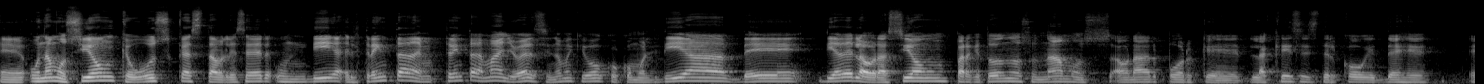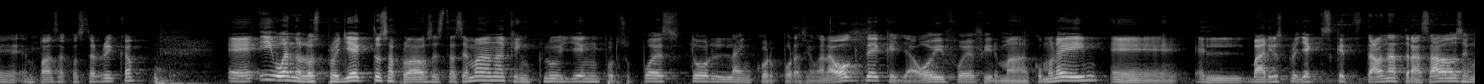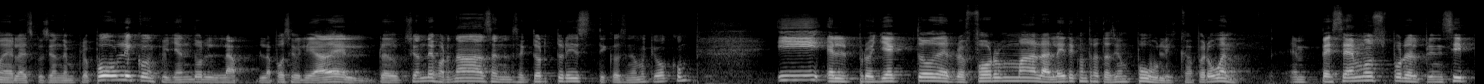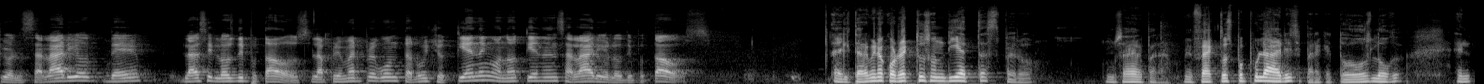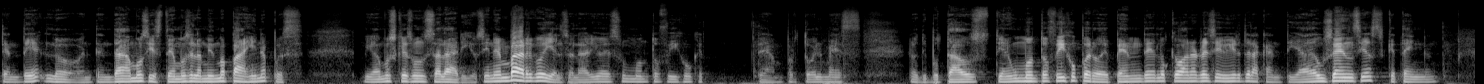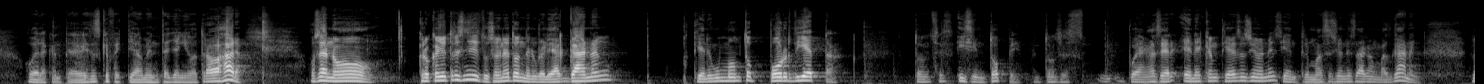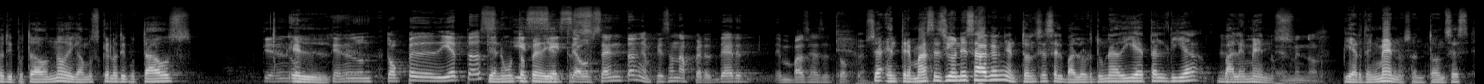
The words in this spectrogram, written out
Eh, una moción que busca establecer un día, el 30 de, 30 de mayo, eh, si no me equivoco, como el día de, día de la oración para que todos nos unamos a orar porque la crisis del COVID deje en paz a Costa Rica. Eh, y bueno, los proyectos aprobados esta semana que incluyen, por supuesto, la incorporación a la OCDE, que ya hoy fue firmada como ley, eh, el, varios proyectos que estaban atrasados en la discusión de empleo público, incluyendo la, la posibilidad de reducción de jornadas en el sector turístico, si no me equivoco, y el proyecto de reforma a la ley de contratación pública. Pero bueno, empecemos por el principio, el salario de las y los diputados. La primera pregunta, Lucho, ¿tienen o no tienen salario los diputados? El término correcto son dietas, pero vamos a ver, para efectos populares y para que todos lo, lo entendamos y estemos en la misma página, pues digamos que es un salario. Sin embargo, y el salario es un monto fijo que te dan por todo el mes. Los diputados tienen un monto fijo, pero depende de lo que van a recibir de la cantidad de ausencias que tengan o de la cantidad de veces que efectivamente hayan ido a trabajar. O sea, no, creo que hay otras instituciones donde en realidad ganan, tienen un monto por dieta. Entonces, y sin tope. Entonces, pueden hacer N cantidad de sesiones y entre más sesiones hagan, más ganan. Los diputados no, digamos que los diputados tienen, un, tope de dietas. Tienen un tope y de dietas. Si se ausentan, empiezan a perder en base a ese tope. O sea, entre más sesiones hagan, entonces el valor de una dieta al día vale menos. Es menor. Pierden menos. Entonces,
